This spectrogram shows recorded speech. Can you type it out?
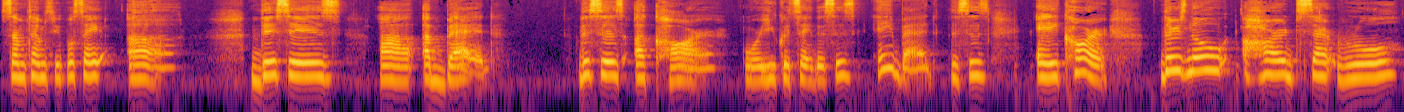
sometimes people say uh. This is uh, a bed. This is a car. Or you could say this is a bed. This is a car. There's no hard set rule.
